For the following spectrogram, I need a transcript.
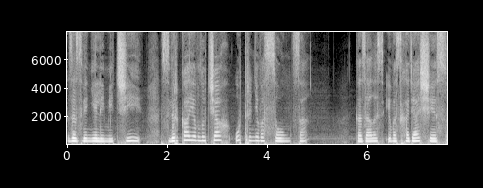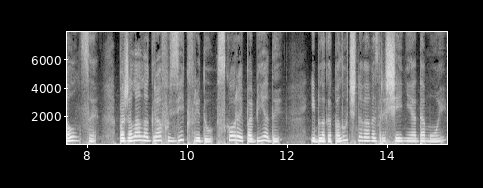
зазвенели мечи, сверкая в лучах утреннего солнца. Казалось, и восходящее солнце пожелало графу Зигфриду скорой победы и благополучного возвращения домой.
